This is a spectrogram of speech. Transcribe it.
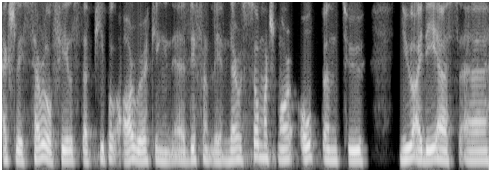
actually several fields that people are working uh, differently. And they're so much more open to new ideas uh,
